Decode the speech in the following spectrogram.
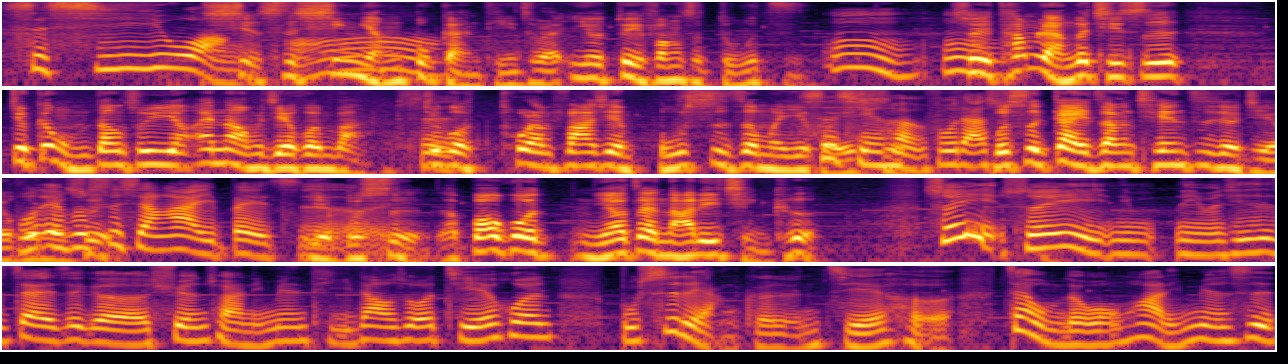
是希望，是是新娘不敢提出来，因为对方是独子，嗯，所以他们两个其实就跟我们当初一样，哎，那我们结婚吧。结果突然发现不是这么一回事，事情很复杂，不是盖章签字就结婚，也不是相爱一辈子，也不是，包括你要在哪里请客。所以，所以你你们其实在这个宣传里面提到说，结婚不是两个人结合，在我们的文化里面是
